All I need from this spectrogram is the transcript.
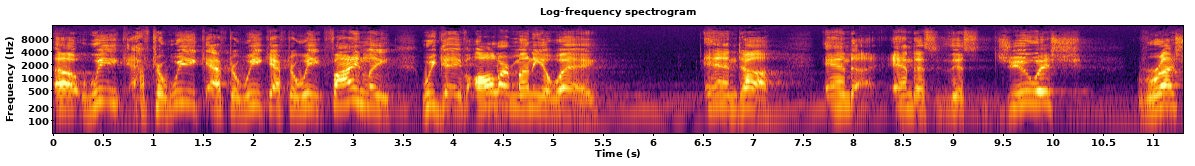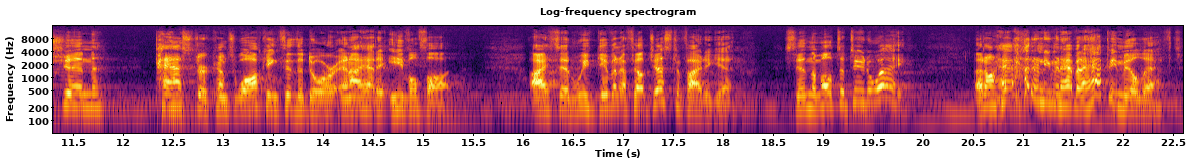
Uh, week after week after week after week. Finally, we gave all our money away, and uh, and uh, and this this Jewish Russian pastor comes walking through the door, and I had an evil thought. I said, We've given, I felt justified again. Send the multitude away. I don't, have, I don't even have a happy meal left.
